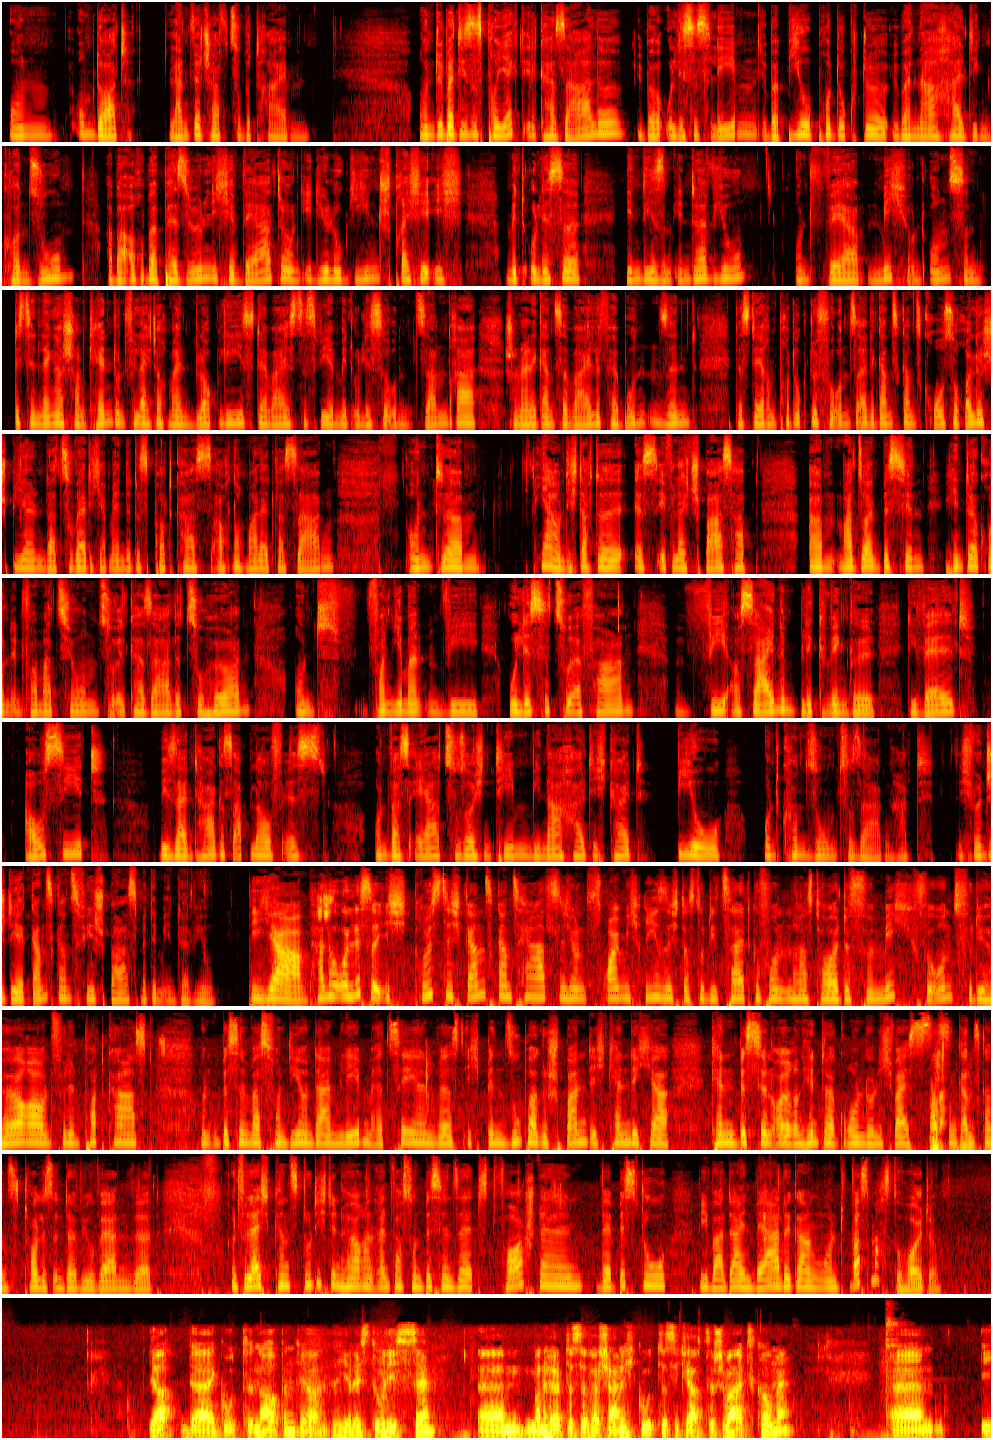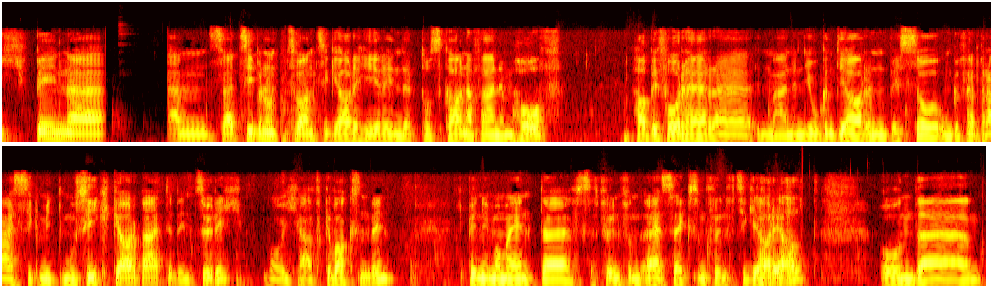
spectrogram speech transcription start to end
um, um dort Landwirtschaft zu betreiben. Und über dieses Projekt Il Casale, über Ulysses Leben, über Bioprodukte, über nachhaltigen Konsum, aber auch über persönliche Werte und Ideologien spreche ich mit Ulisse in diesem Interview. Und wer mich und uns ein bisschen länger schon kennt und vielleicht auch meinen Blog liest, der weiß, dass wir mit Ulisse und Sandra schon eine ganze Weile verbunden sind, dass deren Produkte für uns eine ganz, ganz große Rolle spielen. Dazu werde ich am Ende des Podcasts auch noch mal etwas sagen. Und ähm, ja, und ich dachte, es ihr vielleicht Spaß habt, ähm, mal so ein bisschen Hintergrundinformationen zu Il Casale zu hören und von jemandem wie Ulisse zu erfahren, wie aus seinem Blickwinkel die Welt aussieht, wie sein Tagesablauf ist und was er zu solchen Themen wie Nachhaltigkeit, Bio und Konsum zu sagen hat. Ich wünsche dir ganz, ganz viel Spaß mit dem Interview. Ja, hallo Ulisse, ich grüße dich ganz, ganz herzlich und freue mich riesig, dass du die Zeit gefunden hast heute für mich, für uns, für die Hörer und für den Podcast und ein bisschen was von dir und deinem Leben erzählen wirst. Ich bin super gespannt. Ich kenne dich ja, kenne ein bisschen euren Hintergrund und ich weiß, dass es ein ganz, ganz tolles Interview werden wird. Und vielleicht kannst du dich den Hörern einfach so ein bisschen selbst vorstellen. Wer bist du? Wie war dein Werdegang und was machst du heute? Ja, äh, guten Abend. Ja, hier ist Ulisse. Ähm, man hört es ja wahrscheinlich gut, dass ich aus der Schweiz komme. Ähm, ich bin äh, ähm, seit 27 Jahren hier in der Toskana auf einem Hof. Habe vorher äh, in meinen Jugendjahren bis so ungefähr 30 mit Musik gearbeitet in Zürich, wo ich aufgewachsen bin. Ich bin im Moment 55, äh, 56 äh, Jahre alt und äh,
